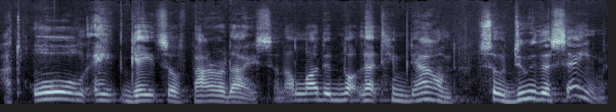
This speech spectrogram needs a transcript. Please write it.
at all eight gates of paradise, and Allah did not let him down. So, do the same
